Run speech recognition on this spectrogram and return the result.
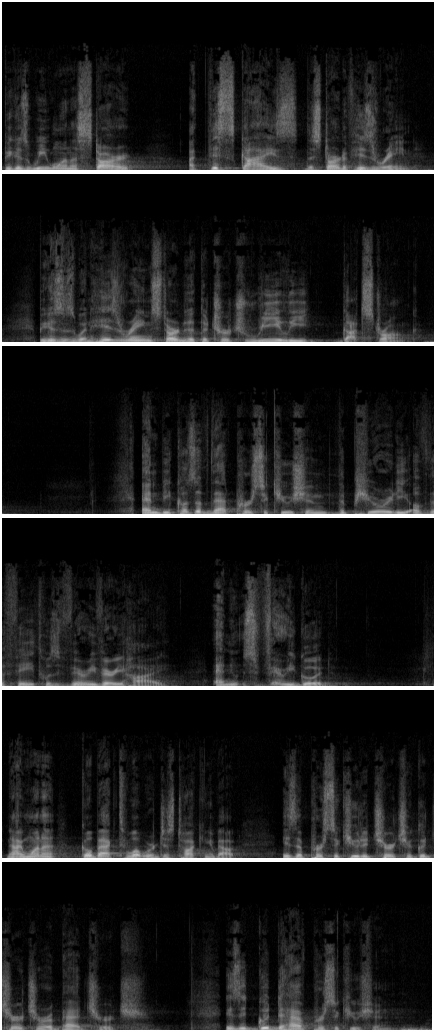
because we want to start at this guy's, the start of his reign. Because it's when his reign started that the church really got strong. And because of that persecution, the purity of the faith was very, very high. And it was very good. Now, I want to go back to what we're just talking about. Is a persecuted church a good church or a bad church? Is it good to have persecution?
